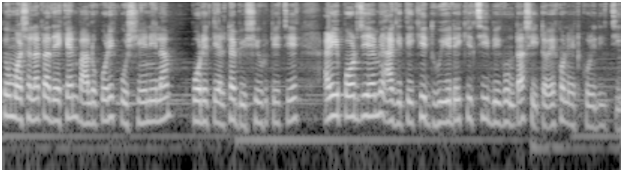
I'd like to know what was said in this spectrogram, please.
তো মশলাটা দেখেন, ভালো করে কষিয়ে নিলাম। পরে তেলটা বেশি উঠেছে। আর এই পর্যায়ে আমি আগে থেকে ধুয়ে রেখেছি বেগুনটা, সেটাও এখন অ্যাড করে দিচ্ছি।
